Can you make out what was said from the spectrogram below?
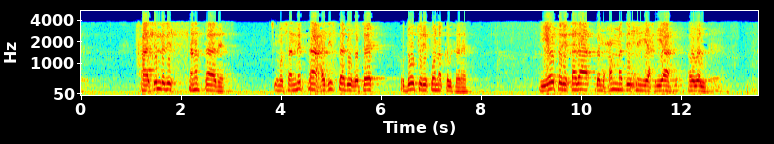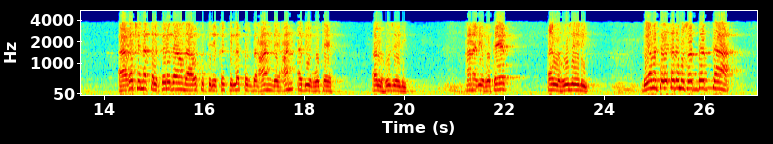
حاصل لري سند ته ده چې مصنف دا حدیث ته به غتیب په دوه طریقو نقل کړه یو طریقه دا د محمد ابن یحیی اول هغه چې نقل کړه دا د هغه په طریقه کې لفظ د عن دی عن ابي غتيف الهذلي عن ابي غتيف الهذلي دیمه طریقه د مسدد دا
